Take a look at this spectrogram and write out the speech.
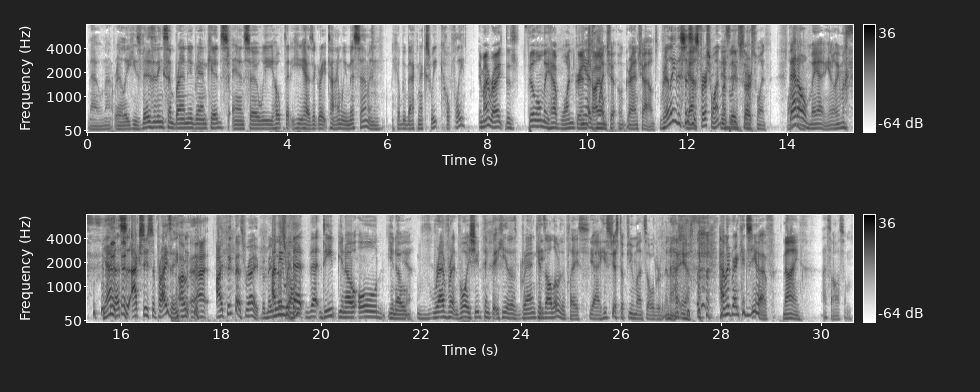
No, not really. He's visiting some brand new grandkids, and so we hope that he has a great time. We miss him, and he'll be back next week, hopefully. Am I right? Does Phil only have one he grandchild? has one ch- oh, grandchild. Really? This is Yeah. his first one? This is believe his so. first one. That old man, you know him. yeah, that's actually surprising. I, I, I think that's right, but maybe I that's mean, with wrong. that, that deep, you know, old, you know, Yeah. reverent voice, you'd think that he has grandkids all over the place. yeah, he's just a few months older than I am. How many grandkids do you have? Nine. That's awesome.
